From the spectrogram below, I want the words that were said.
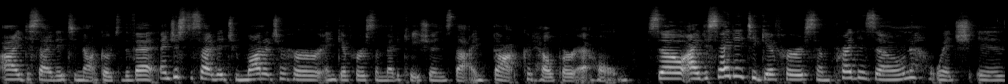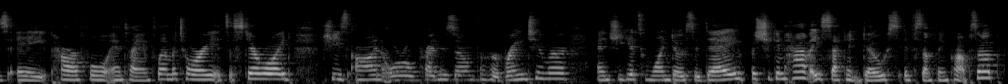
I decided to not go to the vet and just decided to monitor her and give her some medications that I thought could help her at home. So I decided to give her some prednisone, which is a powerful anti-inflammatory. It's a steroid. She's on oral prednisone for her brain tumor, and she gets one dose a day, but she can have a second dose if something pops up.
